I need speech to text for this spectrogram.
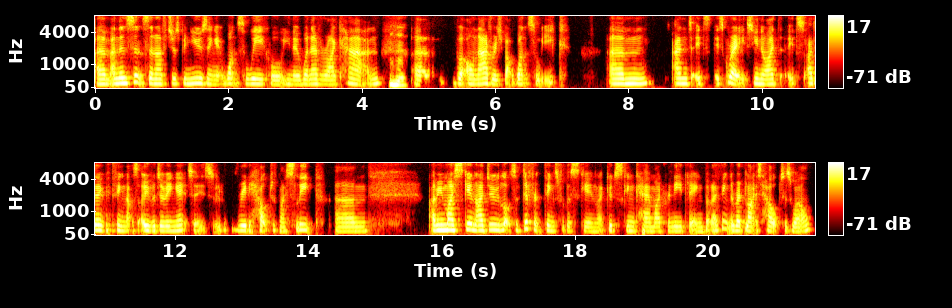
Um, and then since then, I've just been using it once a week, or you know, whenever I can, Mhm. um, but on average about once a week. Um, and it's it's great, you know. I it's I don't think that's overdoing it. It's really helped with my sleep. Um, I mean, my skin, I do lots of different things for the skin, like good skincare, microneedling, but I think the red light's helped as well.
